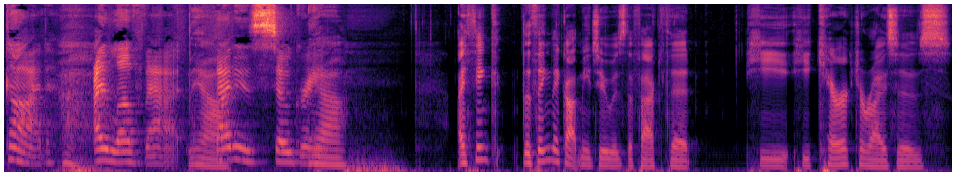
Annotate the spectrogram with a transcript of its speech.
God, I love that. Yeah. that is so great. Yeah. I think the thing that got me too is the fact that he he characterizes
